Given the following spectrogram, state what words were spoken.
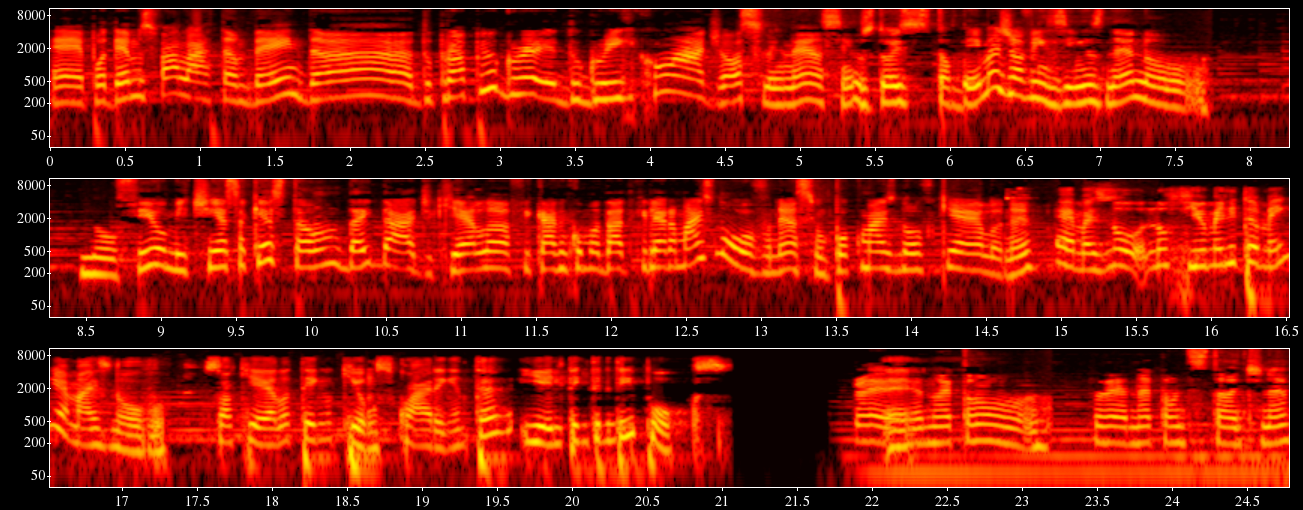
É, podemos falar também da, do próprio Greg, do Greg com a Jocelyn, né? Assim, os dois estão bem mais jovenzinhos, né? No, no filme tinha essa questão da idade, que ela ficava incomodada que ele era mais novo, né? Assim, um pouco mais novo que ela, né? É, mas no, no filme ele também é mais novo. Só que ela tem o quê? Uns 40 e ele tem 30 e poucos. É, é. não é tão. É, não é tão distante, né?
